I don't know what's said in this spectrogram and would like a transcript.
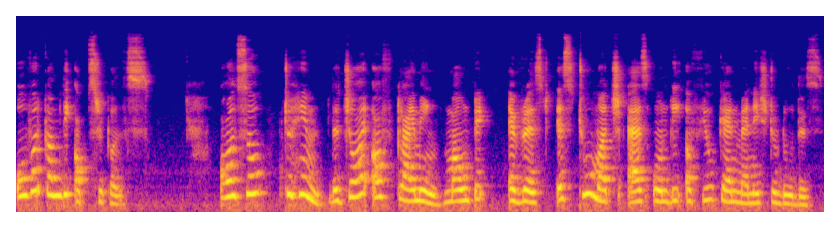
overcome the obstacles. Also, to him, the joy of climbing mountain Everest is too much as only a few can manage to do this.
